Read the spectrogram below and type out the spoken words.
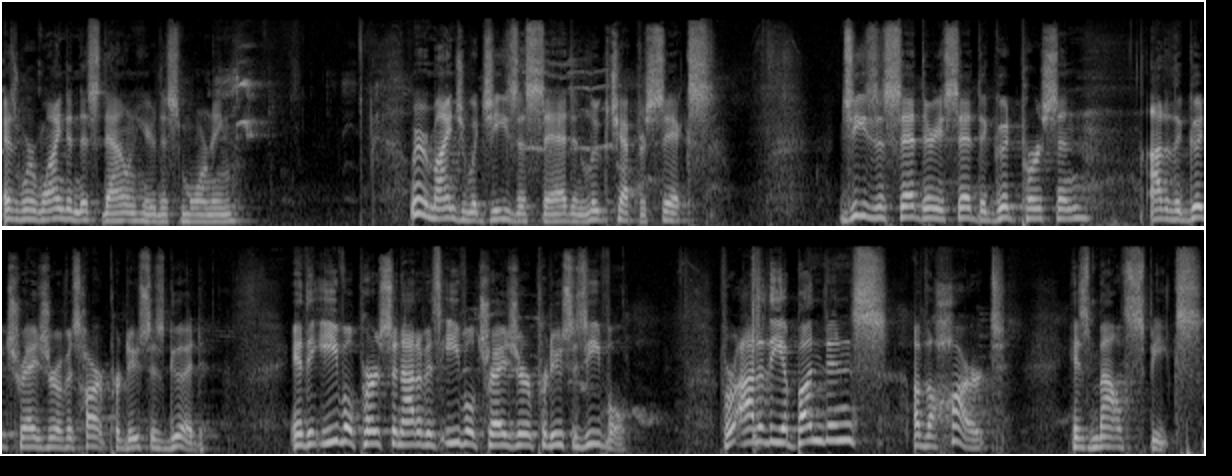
As we're winding this down here this morning, let me remind you what Jesus said in Luke chapter 6. Jesus said there, He said, the good person out of the good treasure of his heart produces good. And the evil person out of his evil treasure produces evil. For out of the abundance of the heart, his mouth speaks.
